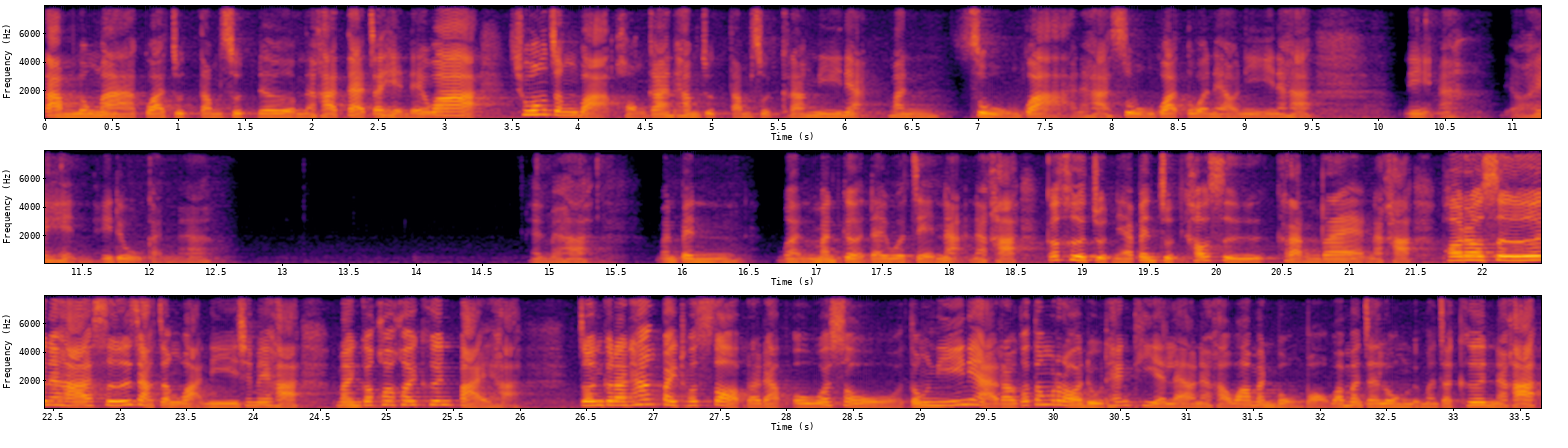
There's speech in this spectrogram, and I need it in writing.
ต่ำลงมากว่าจุดต่ำสุดเดิมนะคะ แต่จะเห็นได้ว่าช่วงจังหวะของการทำจุดต่ำสุดครั้งนี้เนี่ยมันสูงกว่านะคะสูงกว่าตัวแนวนี้นะคะนี่อะเดี๋ยวให้เห็นให้ดูกันนะคะเห็นไหมคะมันเป็นเหมือนมันเกิดไดเวอร์เจนอะนะคะก็คือจุดนี้เป็นจุดเข้าซื้อครั้งแรกนะคะพอเราซื้อนะคะซื้อจากจังหวะนี้ใช่ไหมคะมันก็ค่อยๆขึ้นไปค่ะ จนกระทั่งไปทดสอบระดับ oversold ตรงนี้เนี่ยเราก็ต้องรอดูแท่งเทียนแล้วนะคะ ว่ามันบ่งบอกว่ามันจะลงหรือมันจะขึ้นนะคะ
